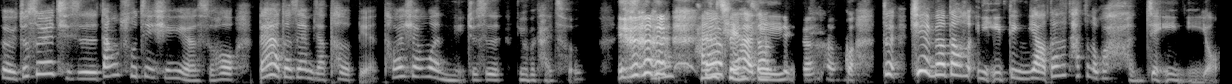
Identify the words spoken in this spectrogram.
对，就是因为其实当初进星野的时候，北海道这边比较特别，他会先问你，就是你会不会开车。还是前提很广，对，其实也没有到说你一定要，但是他真的会很建议你有，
